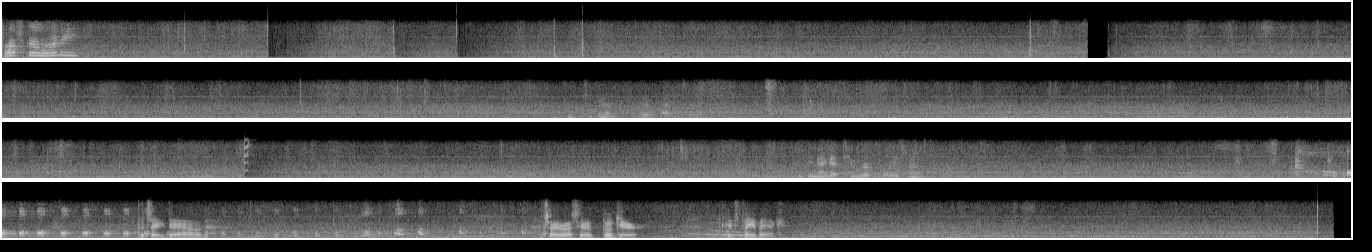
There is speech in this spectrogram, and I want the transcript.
Rosco, Honee. They're keeping their back to us. Good thing I got two rip boys, huh? The takedown. That's right, Rosco. Go get her. It's payback.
